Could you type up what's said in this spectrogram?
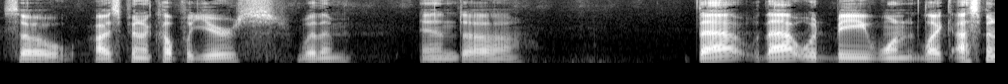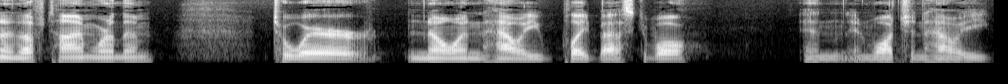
So I spent a couple years with him, and uh, that that would be one. Like I spent enough time with him to where knowing how he played basketball and and watching how he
